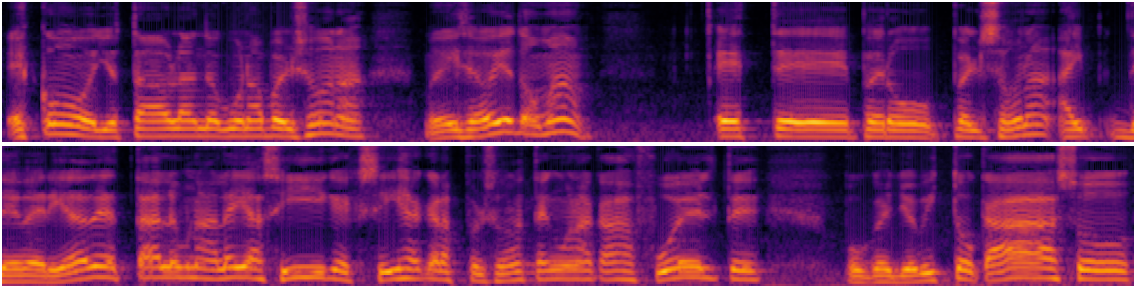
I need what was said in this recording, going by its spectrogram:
es como yo estaba hablando con una persona, me dice, oye, Tomás, este, pero persona hay, debería de estarle una ley así que exija que las personas tengan una caja fuerte, porque yo he visto casos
